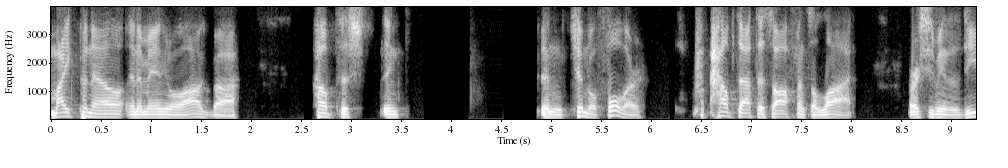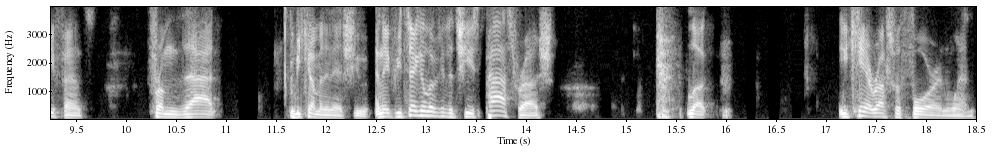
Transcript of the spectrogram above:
Mike Pennel and Emmanuel Ogbah helped this and, and Kendall Fuller helped out this offense a lot, or excuse me, the defense from that becoming an issue. And if you take a look at the Chiefs pass rush, look, you can't rush with four and win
